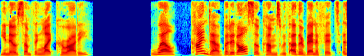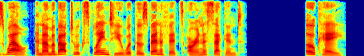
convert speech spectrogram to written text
you know, something like karate? Well, kinda, but it also comes with other benefits as well, and I'm about to explain to you what those benefits are in a second. Okay.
